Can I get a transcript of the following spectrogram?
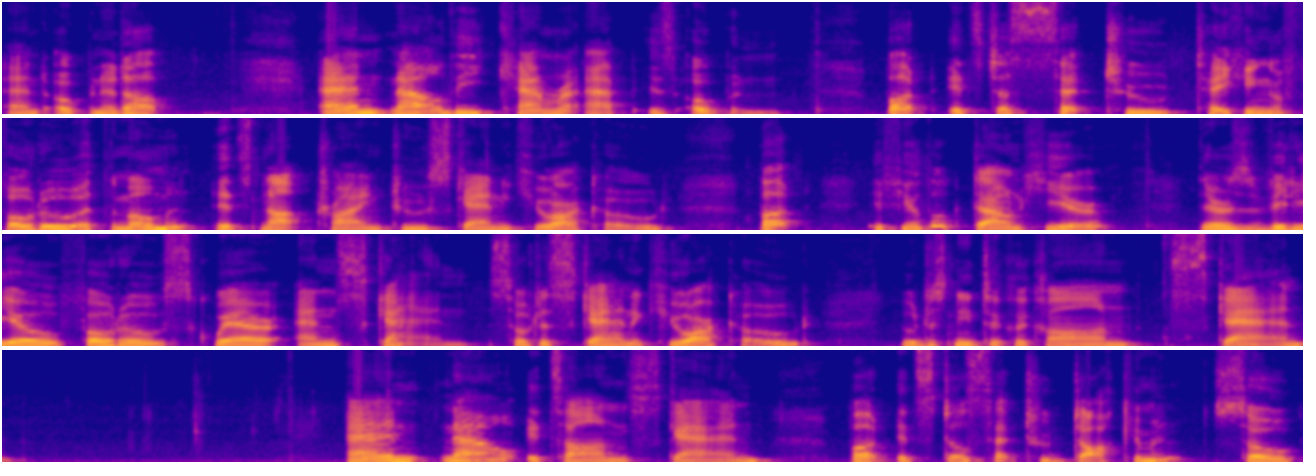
and open it up. And now the camera app is open. But it's just set to taking a photo at the moment. It's not trying to scan a QR code. But if you look down here, there's video, photo, square, and scan. So to scan a QR code, you'll just need to click on scan and now it's on scan, but it's still set to document. So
